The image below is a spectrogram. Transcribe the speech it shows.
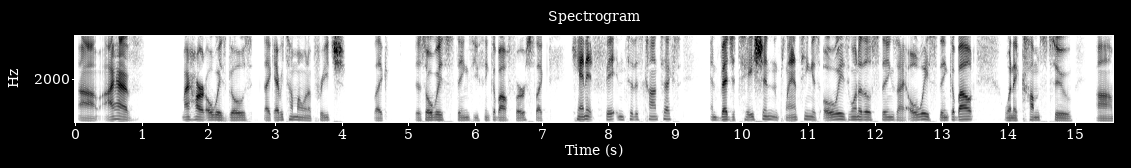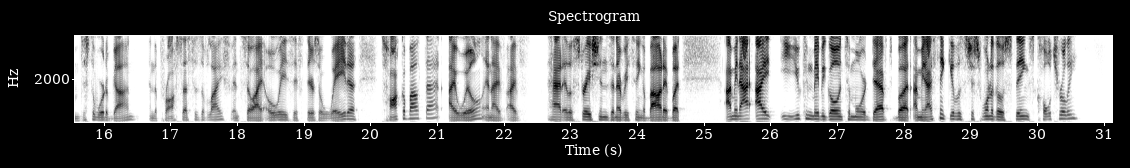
uh, I have my heart always goes like every time I want to preach, like there's always things you think about first. Like, can it fit into this context? And vegetation and planting is always one of those things I always think about when it comes to um, just the word of God and the processes of life. And so I always, if there's a way to talk about that, I will. And I've, I've had illustrations and everything about it. But I mean, I, I, you can maybe go into more depth, but I mean, I think it was just one of those things culturally,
